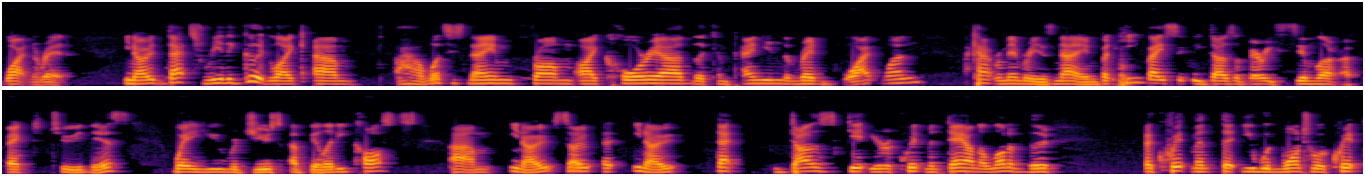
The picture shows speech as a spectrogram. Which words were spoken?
white and a red. You know that's really good. Like um, ah, what's his name from Ikoria, the companion, the red white one. I can't remember his name, but he basically does a very similar effect to this where you reduce ability costs. Um, you know, so uh, you know that does get your equipment down. A lot of the equipment that you would want to equip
